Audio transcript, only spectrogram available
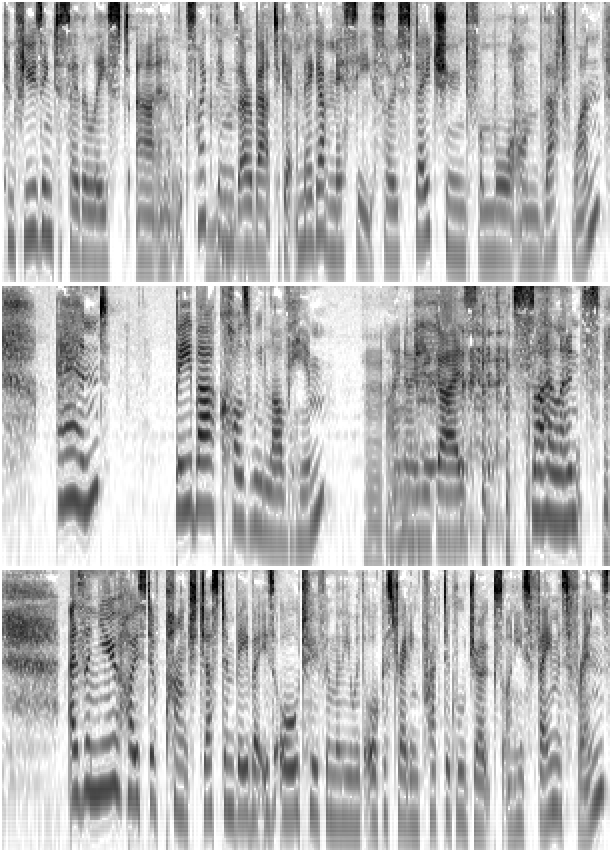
Confusing to say the least, uh, and it looks like things are about to get mega messy. So, stay tuned for more on that one. And Bieber, cause we love him. I know you guys. Silence. As the new host of Punk'd, Justin Bieber is all too familiar with orchestrating practical jokes on his famous friends,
